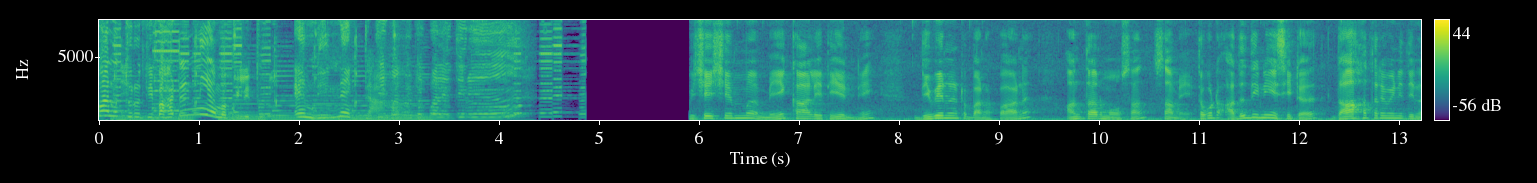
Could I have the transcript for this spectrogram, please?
පළතුරු තිබහට නියම පිළිතුරු MD නෙක්ටා. විශේෂයෙන්ම මේ කාලේ තියෙන්නේ දිවෙනට බනපාන අන්තර්මෝසන් සමය. එතකොට අද දිනේ සිට 14 වෙනි දින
